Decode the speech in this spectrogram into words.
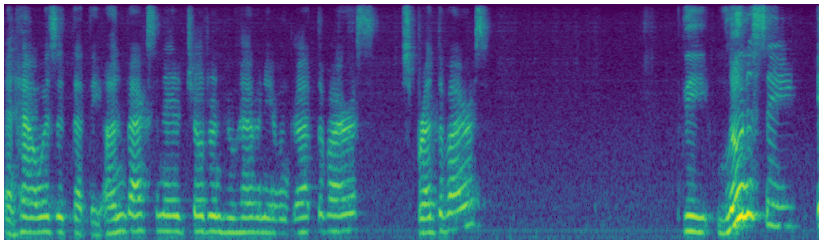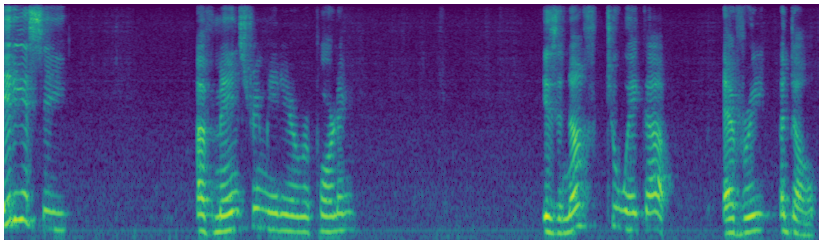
And how is it that the unvaccinated children who haven't even got the virus spread the virus? The lunacy, idiocy of mainstream media reporting is enough to wake up every adult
